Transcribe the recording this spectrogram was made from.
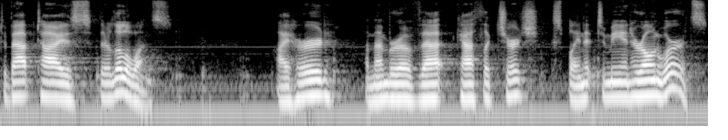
to baptize their little ones? I heard a member of that Catholic Church explain it to me in her own words.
